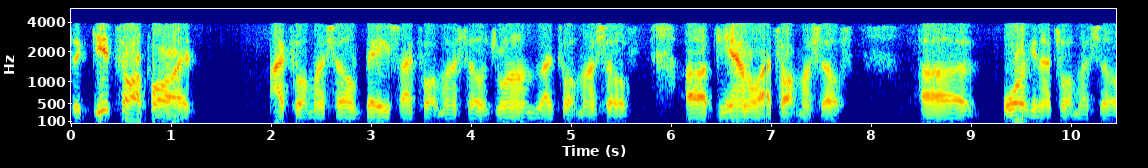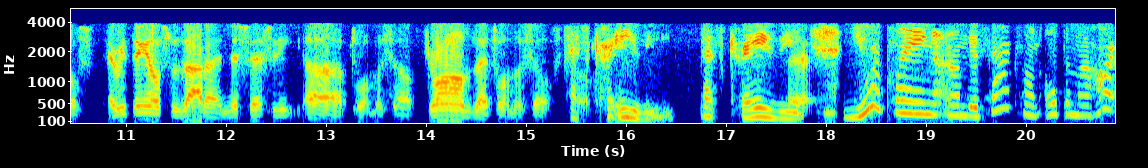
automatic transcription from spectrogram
the guitar part, I taught myself. Bass, I taught myself. Drums, I taught myself. Uh, piano, I taught myself. Uh, organ, I taught myself. Everything else was out of necessity. Uh, taught myself. Drums, I taught myself. That's crazy. That's crazy. yeah. You were playing um the sax on "Open My Heart"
